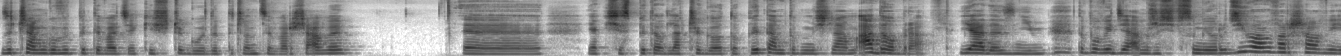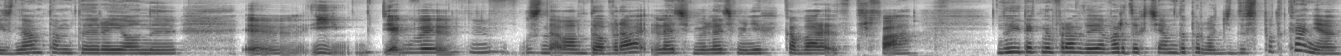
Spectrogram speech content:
Zaczęłam go wypytywać jakieś szczegóły dotyczące Warszawy. E, jak się spytał, dlaczego o to pytam, to pomyślałam, a dobra, jadę z nim. To powiedziałam, że się w sumie urodziłam w Warszawie i znam tam te rejony. E, I jakby uznałam, dobra, lećmy, lećmy, niech kabaret trwa. No i tak naprawdę ja bardzo chciałam doprowadzić do spotkania.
